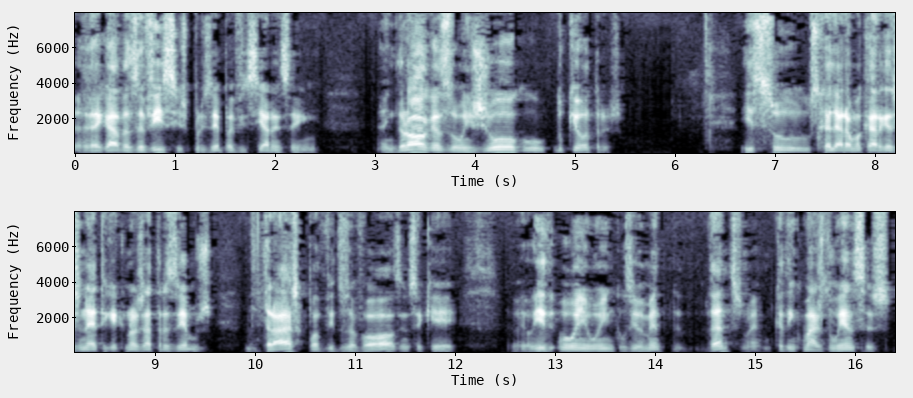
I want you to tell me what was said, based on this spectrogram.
arraigadas a vícios, por exemplo, a viciarem-se em, em drogas ou em jogo do que outras. Isso, se calhar, é uma carga genética que nós já trazemos de trás, que pode vir dos avós, não sei o quê, ou, ou inclusivamente de antes, não é? Um bocadinho com mais doenças,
